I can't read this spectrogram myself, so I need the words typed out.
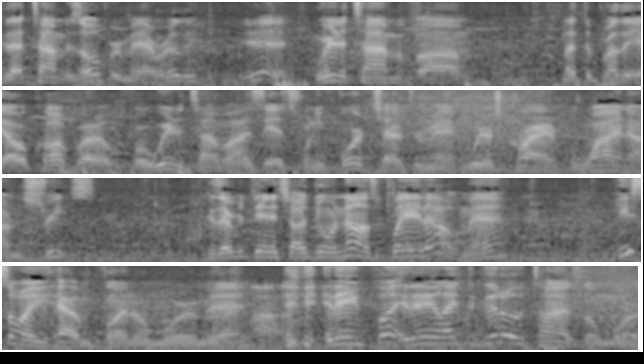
That time is over, man, really. Yeah. We're in a time of, um, like the brother y'all Carl brought up before, we're in a time of Isaiah 24th chapter, man, where there's crying for wine out in the streets. Because everything that y'all doing now is play it out, man. Esau ain't having fun no more, man. Nah. it ain't fun. It ain't like the good old times no more,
